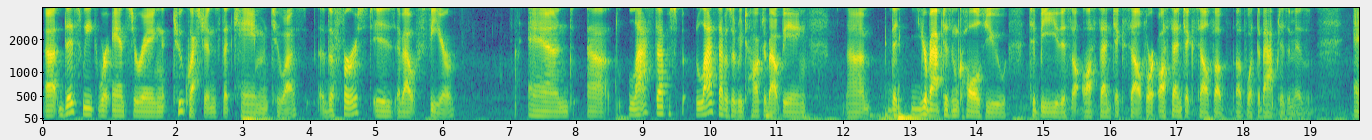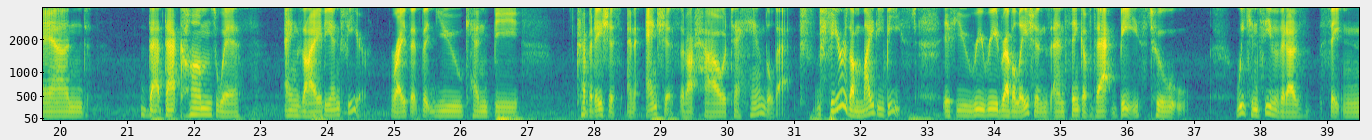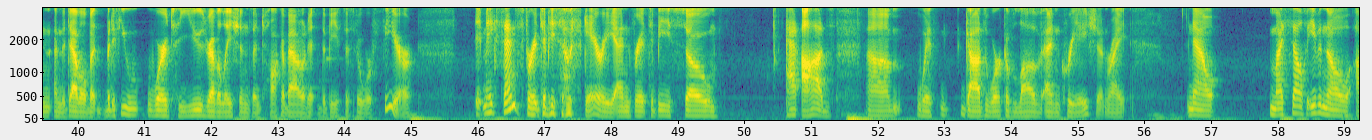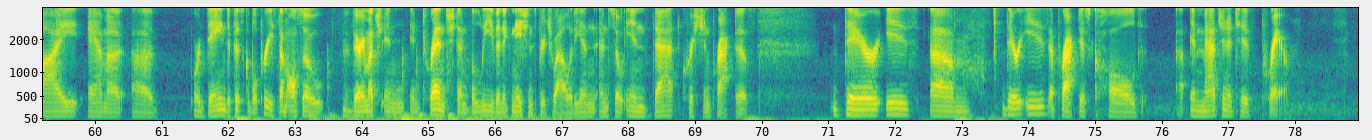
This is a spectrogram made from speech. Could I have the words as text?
Uh, this week, we're answering two questions that came to us. The first is about fear. And uh, last, episode, last episode, we talked about being um, that your baptism calls you to be this authentic self or authentic self of, of what the baptism is. And that that comes with anxiety and fear right? That that you can be trepidatious and anxious about how to handle that F- fear is a mighty beast if you reread revelations and think of that beast who we conceive of it as Satan and the devil, but but if you were to use Revelations and talk about it, the beast as if it were fear, it makes sense for it to be so scary and for it to be so at odds um, with God's work of love and creation, right? Now, myself, even though I am a, a ordained Episcopal priest, I'm also very much in, entrenched and believe in Ignatian spirituality, and and so in that Christian practice, there is um, there is a practice called uh, imaginative prayer,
